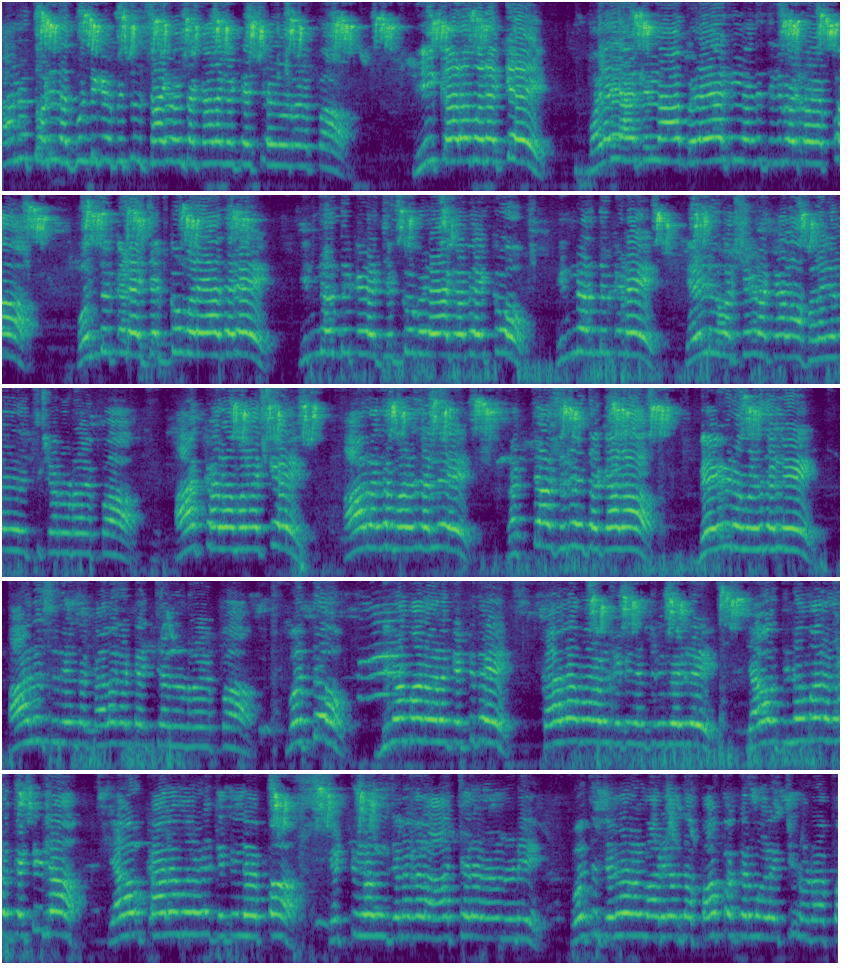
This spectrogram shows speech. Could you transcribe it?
ನಾನು ತೋಡಿದ ಗುಂಡಿಗೆ ಬಿದ್ದು ಸಾಯುವಂತ ಕಾಲಘಟ್ಟ ನೋಡ್ರಪ್ಪ. ಈ ಕಾಲಮಾನಕ್ಕೆ ಮಳೆ ಆಗ್ಲಿಲ್ಲ ಬೆಳೆ ಆಗ್ಲಿಲ್ಲ ಅಂತ ತಿಳಿಬೇಡ್ರಪ್ಪ ಒಂದು ಕಡೆ ಜಗ್ಗು ಮಳೆ ಆದರೆ ಇನ್ನೊಂದು ಕಡೆ ಜಗ್ಗು ಬೆಳೆ ಆಗಬೇಕು ಇನ್ನೊಂದು ಕಡೆ ಎರಡು ವರ್ಷಗಳ ಕಾಲ ಬರಗಾಲ ಹೆಚ್ಚಿಕ ನೋಡ್ರಪ್ಪ. ಆ ಕಾಲಮಾನಕ್ಕೆ ಆಲದ ಮರದಲ್ಲಿ ರಕ್ತ ಸುರಿಯಂತ ಕಾಲ, ಬೇವಿನ ಮರದಲ್ಲಿ ಹಾಲು ಸುರಿಯಂತ ಕಾಲಘಟ್ಟ ಹೆಚ್ಚ ನೋಡ್ರಪ್ಪ. ಇವತ್ತು ದಿನಮಾನಗಳು ಕೆಟ್ಟಿದೆ, ಕಾಲಮಾನಗಳು ಕೆಟ್ಟಿದೆ ಅಂತ ಹೇಳಿ. ಯಾವ ದಿನಮಾನಗಳು ಕೆಟ್ಟಿಲ್ಲ? ಯಾವ ಕಾಲಮಾನಗಳು ಕೆಟ್ಟಿಲ್ಲ ಅಪ್ಪ? ಕೆಟ್ಟಿರೋ ಜನಗಳ ಆಚರಣೆ ನೋಡಿ. ಇವತ್ತು ಜನಗಳು ಮಾಡಿರುವಂತ ಪಾಪ ಕರ್ಮಗಳು ಹೆಚ್ಚು ನೋಡಪ್ಪ.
